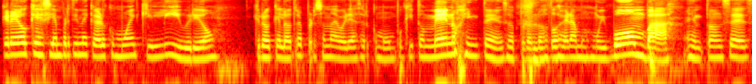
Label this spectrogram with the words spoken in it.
creo que siempre tiene que haber como un equilibrio. Creo que la otra persona debería ser como un poquito menos intensa, pero los dos éramos muy bomba. Entonces,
